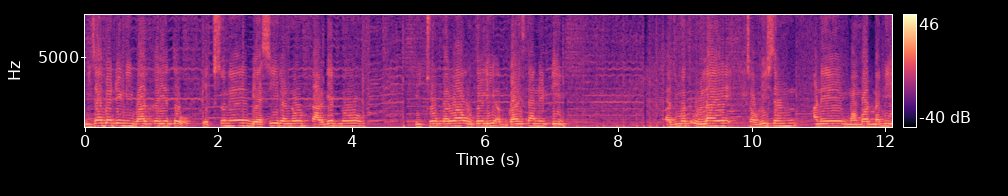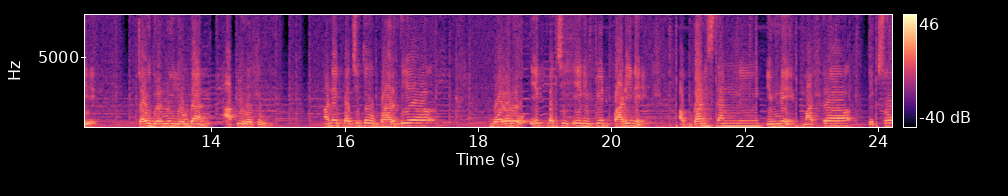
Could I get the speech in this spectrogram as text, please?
બીજા બેટિંગની વાત કરીએ તો એકસો ને બ્યાસી રનનો ટાર્ગેટનો પીછો કરવા ઉતરેલી અફઘાનિસ્તાનની ટીમ. અજમત ઉલ્લાએ છવ્વીસ રન અને મોહમ્મદ નબીએ ચૌદ રનનું યોગદાન આપ્યું હતું. અને પછી તો ભારતીય બોલરો એક પછી એક વિકેટ પાડીને અફઘાનિસ્તાનની ટીમને માત્ર એકસો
